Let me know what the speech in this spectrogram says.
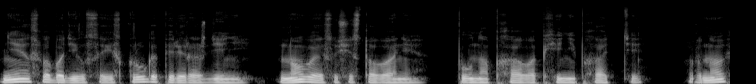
не освободился из круга перерождений. Новое существование, пунабхава пхинипхатти, вновь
